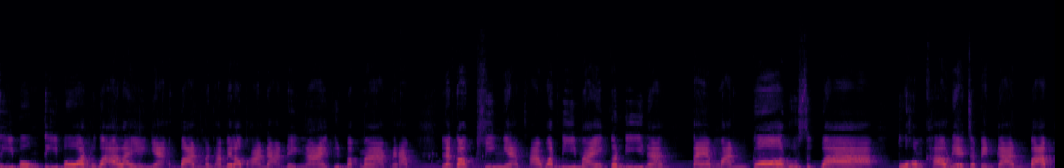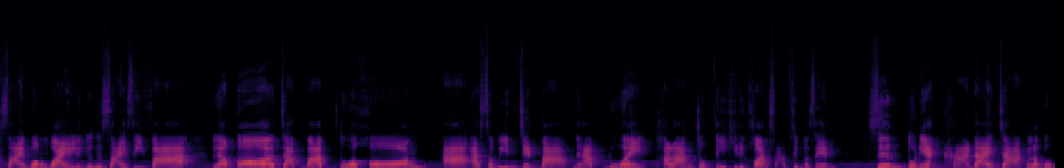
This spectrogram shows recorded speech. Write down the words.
ตีบงตีบอสหรือว่าอะไรอย่างเงี้ยบันมันทำให้เราผ่านด่านได้ง่ายขึ้นมากๆนะครับ แล้วก็คิงเนี่ยถามว่าดีไหมก็ดีนะ แต่มันก็รู้สึกว่าตัวของเขาเนี่ยจะเป็นการบัฟสายว่องไวหรือก็คือสายสีฟ้า แล้วก็จะบัฟตัวของอ่าอัศวิน 7 บาทนะครับด้วยพลังโจมตีคิริคอน 30% ซึ่งตัวนี้หาได้จากระบบ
